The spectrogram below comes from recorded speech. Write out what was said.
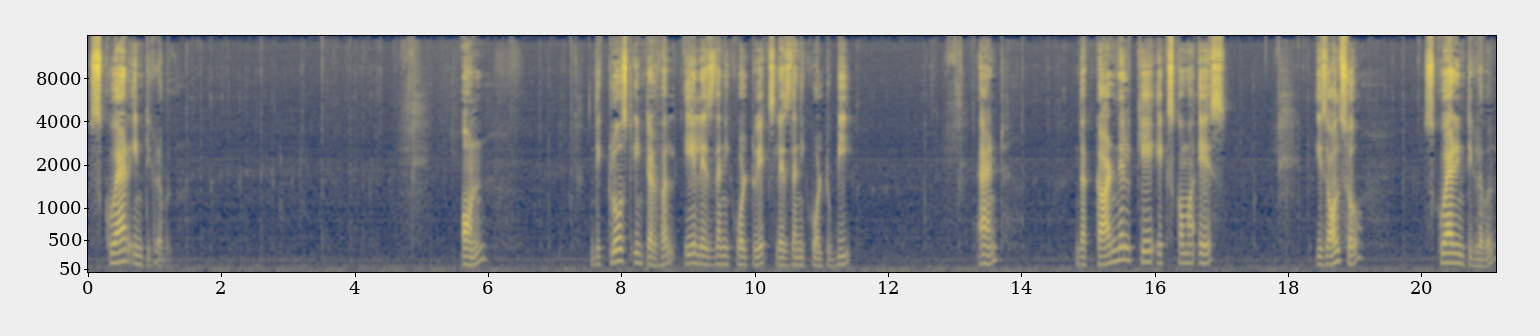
square integrable. On the closed interval a less than equal to x less than equal to b and the kernel k x comma s is also square integrable.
